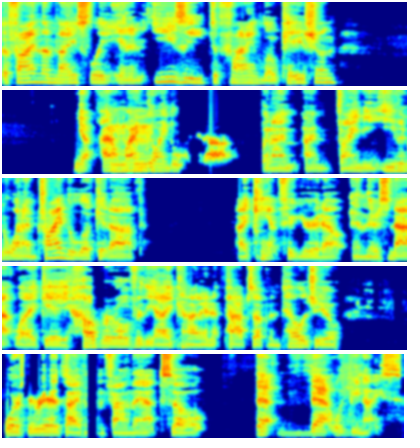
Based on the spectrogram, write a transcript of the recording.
define them nicely in an easy to find location. Yeah i don't mm-hmm. mind going to but I'm I'm finding even when I'm trying to look it up, I can't figure it out. And there's not like a hover over the icon and it pops up and tells you, or if there is, I haven't found that. So that that would be nice.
